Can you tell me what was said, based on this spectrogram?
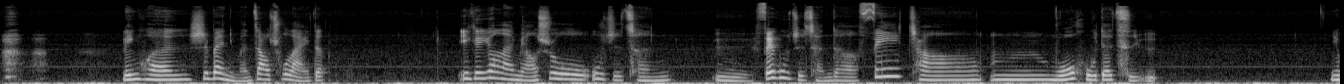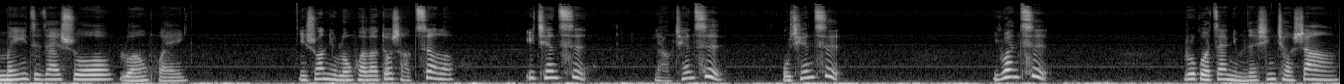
灵魂是被你们造出来的，一个用来描述物质层。与非物质层的非常嗯模糊的词语，你们一直在说轮回。你说你轮回了多少次了？一千次、两千次、五千次、一万次。如果在你们的星球上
